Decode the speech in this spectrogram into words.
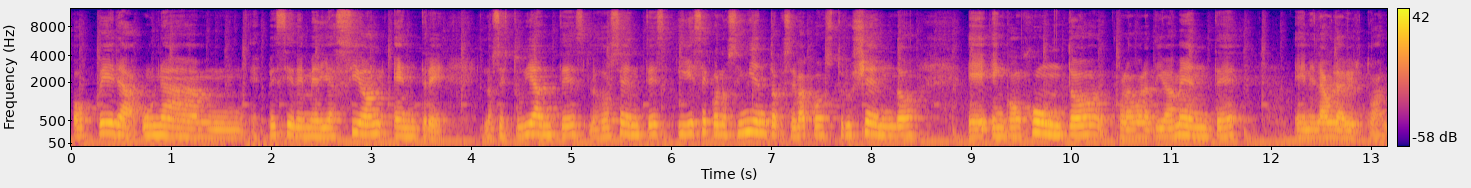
opera una mm, especie de mediación entre los estudiantes, los docentes y ese conocimiento que se va construyendo eh, en conjunto, colaborativamente, en el aula virtual.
